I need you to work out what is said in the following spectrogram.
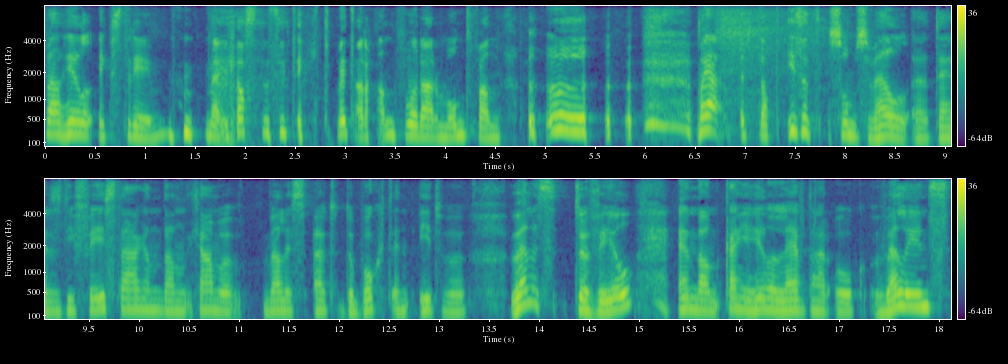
Is wel heel extreem. Mijn gasten zit echt met haar hand voor haar mond van... maar ja, dat is het soms wel. Uh, tijdens die feestdagen dan gaan we wel eens uit de bocht en eten we wel eens te veel. En dan kan je hele lijf daar ook wel eens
